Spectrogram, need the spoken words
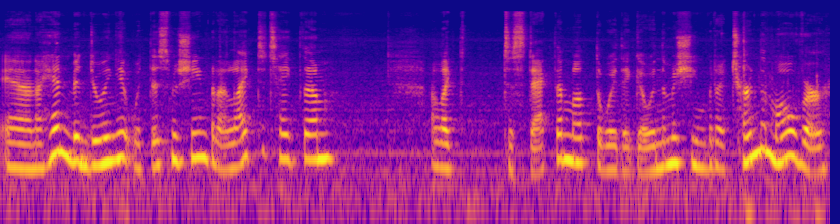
And I hadn't been doing it with this machine, but I like to take them, I like to stack them up the way they go in the machine, but I turn them over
